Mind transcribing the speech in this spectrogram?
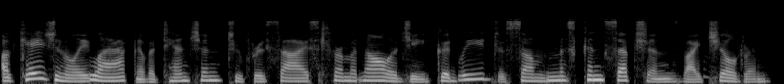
Occasionally lack of attention to precise terminology could lead to some misconceptions by children.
